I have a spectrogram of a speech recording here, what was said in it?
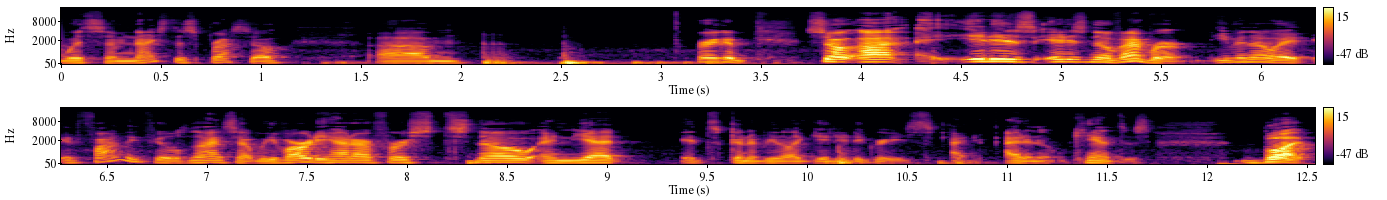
with some nice espresso um, very good. So uh, it is it is November, even though it, it finally feels nice out. We've already had our first snow, and yet it's going to be like 80 degrees. I, I don't know, Kansas. But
